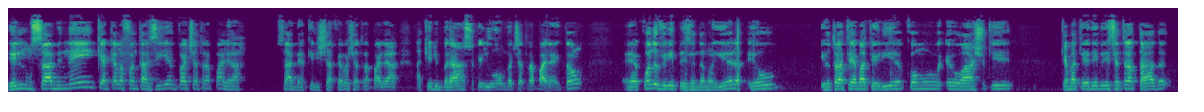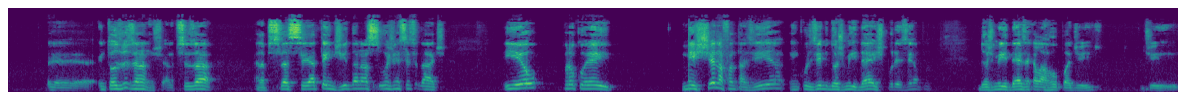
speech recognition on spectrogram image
ele não sabe nem que aquela fantasia vai te atrapalhar, sabe? Aquele chapéu vai te atrapalhar, aquele braço, aquele ombro vai te atrapalhar. Então, é, quando eu virei presidente da Mangueira, eu, eu tratei a bateria como eu acho que, que a bateria deveria ser tratada é, em todos os anos. Ela precisa, ela precisa ser atendida nas suas necessidades. E eu procurei mexer na fantasia, inclusive 2010, por exemplo, 2010 aquela roupa de, de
